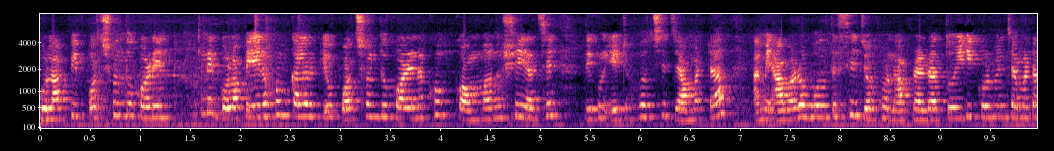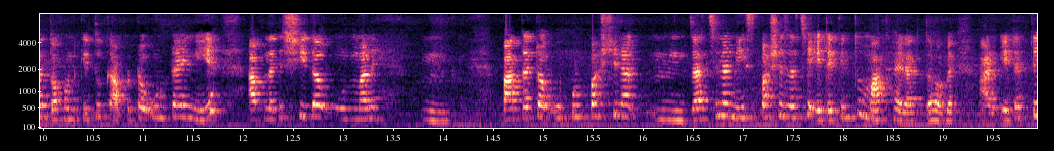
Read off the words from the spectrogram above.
গোলাপি পছন্দ করেন মানে গোলাপি এরকম কালার কেউ পছন্দ করে না, খুব কম মানুষই আছে। দেখুন, এটা হচ্ছে জামাটা। আমি আবারও বলতেছি, যখন আপনারা তৈরি করবেন জামাটা, তখন কিন্তু কাপড়টা উল্টায় নিয়ে আপনাদের সিধা মানে পাতাটা উপর পাশে না যাচ্ছে না, নিচ পাশে যাচ্ছে, এটা কিন্তু মাথায় রাখতে হবে। আর এটাতে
